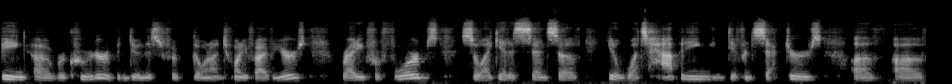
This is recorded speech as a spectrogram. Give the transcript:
being a recruiter. I've been doing this for going on 25 years, writing for Forbes. So I get a sense of, you know, what's happening in different sectors of, of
